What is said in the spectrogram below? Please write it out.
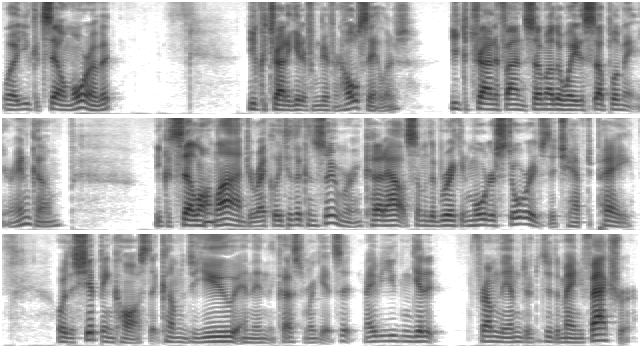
Well, you could sell more of it. You could try to get it from different wholesalers. You could try to find some other way to supplement your income. You could sell online directly to the consumer and cut out some of the brick and mortar storage that you have to pay or the shipping cost that comes to you and then the customer gets it. Maybe you can get it from them to, to the manufacturer.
